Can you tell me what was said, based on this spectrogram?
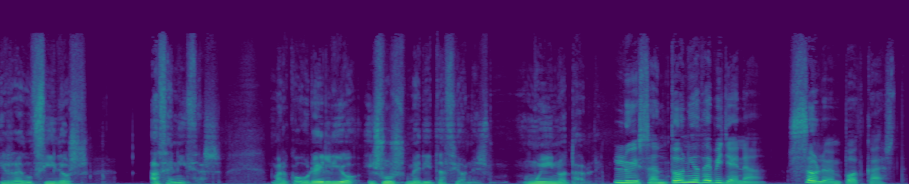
y reducidos a cenizas. Marco Aurelio y sus meditaciones. Muy notable. Luis Antonio de Villena, solo en podcast.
